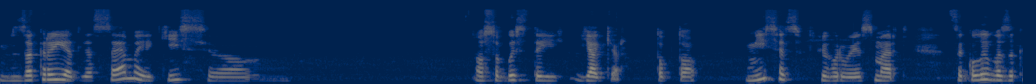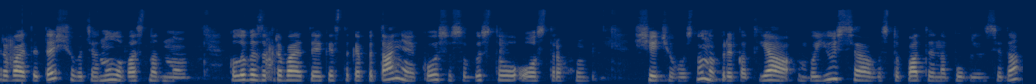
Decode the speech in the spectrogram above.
закриє для себе якийсь е, особистий якір. Тобто місяць фігурує смерть. Це коли ви закриваєте те, що витягнуло вас на дно. Коли ви закриваєте якесь таке питання, якогось особистого остраху, ще чогось. Ну, наприклад, я боюся виступати на публіці. Да?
